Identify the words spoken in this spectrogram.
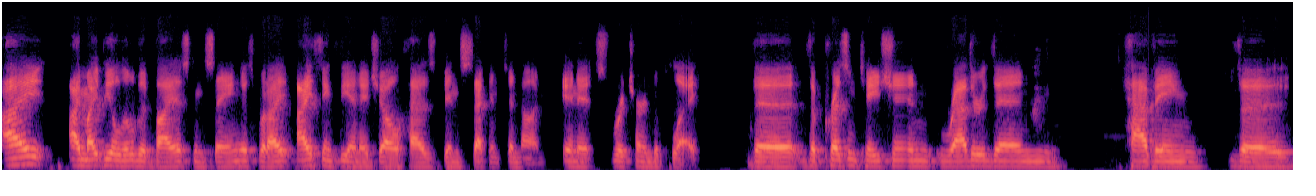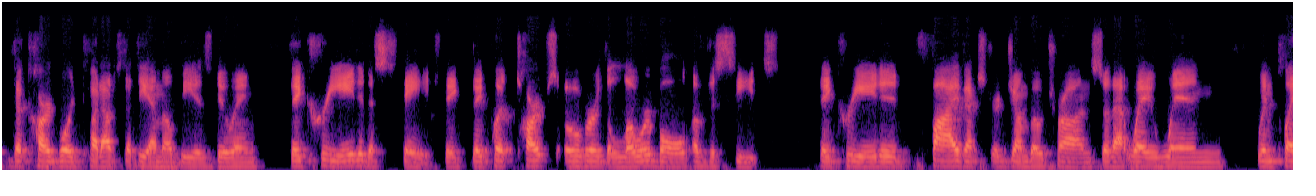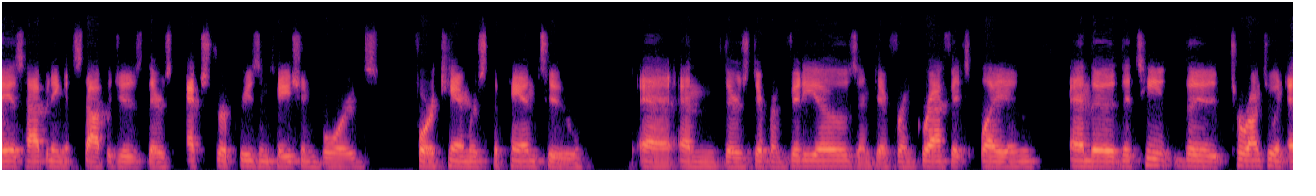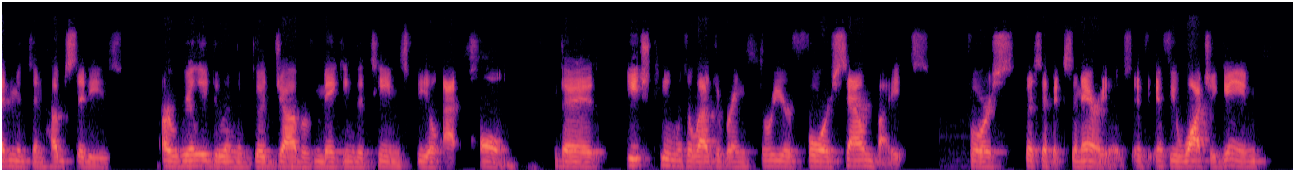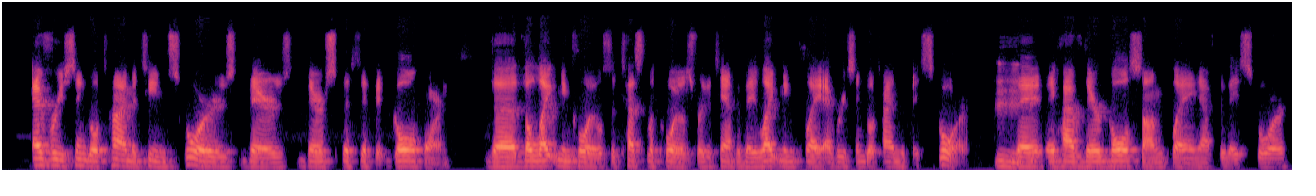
I I might be a little bit biased in saying this, but I, I think the NHL has been second to none in its return to play. The the presentation, rather than having the the cardboard cutouts that the MLB is doing, they created a stage. They they put tarps over the lower bowl of the seats. They created five extra jumbotrons so that way when when play is happening at stoppages, there's extra presentation boards for cameras to pan to and, and, there's different videos and different graphics playing. And the the team the toronto and edmonton hub cities are really doing a good job of making the teams feel at home. The each team was allowed to bring three or four sound bites for specific scenarios. If, if you watch a game every single time a team scores there's their specific goal horn the the lightning coils, the Tesla coils for the Tampa Bay Lightning play every single time that they score. Mm-hmm. They they have their goal song playing after they score,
